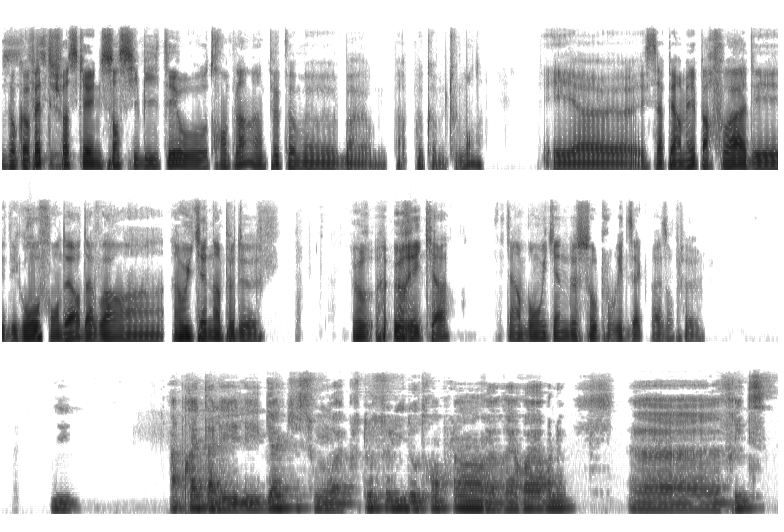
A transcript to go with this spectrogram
Donc en fait, je pense qu'il y a une sensibilité au, au tremplin, un peu comme, euh, bah, un peu comme tout le monde. Et, euh, et ça permet parfois à des, gros fondeurs d'avoir un, week-end un peu de eu- Eureka. C'était un bon week-end de saut pour Ritzek, par exemple. Euh. Après, tu as les, gars qui sont plutôt solides au tremplin, euh, Rererl, euh, Fritz,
